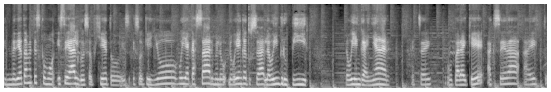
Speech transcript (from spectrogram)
Inmediatamente es como ese algo, ese objeto, es eso que yo voy a cazar, me lo, lo voy a engatusar, la voy a engrupir, la voy a engañar, ¿cachai? Como para que acceda a esto.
